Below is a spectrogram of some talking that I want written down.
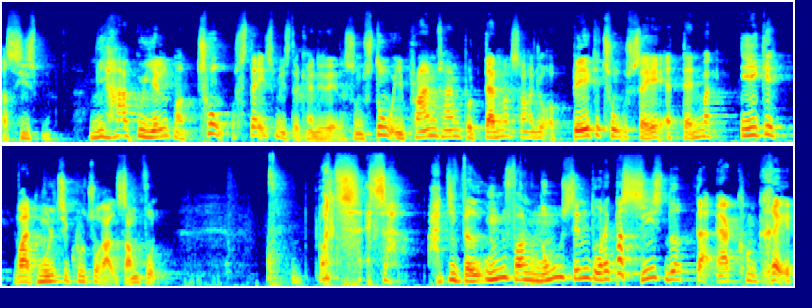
racisme. Vi har kunne hjælpe mig to statsministerkandidater, som stod i primetime på Danmarks Radio, og begge to sagde, at Danmark ikke var et multikulturelt samfund. What? Altså, har de været udenfor nogensinde? Du har da ikke bare sige sådan noget. Der er konkret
